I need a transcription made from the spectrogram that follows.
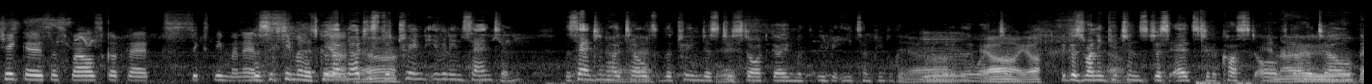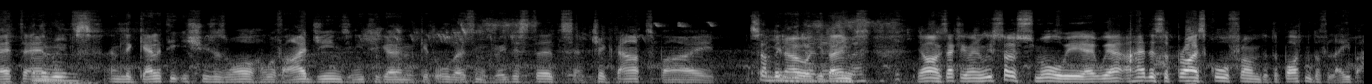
Checkers as well. It's got that 60 minutes. The 60 minutes. Because Yeah. I've noticed Yeah. the trend even in Sandton. The Sandton hotels, the trend is to start going with Uber Eats and people can Yeah. order whatever they want. Yeah, and- yeah. Because running kitchens just adds to the cost of No, the hotel that and, and, the rooms. and legality issues as well with hygienes. You need to go and get all those things registered and checked out by Somebody you know, you you don't know don't. anyway. Yeah, exactly. When we're so small, we, we I had a surprise call from the Department of Labour,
